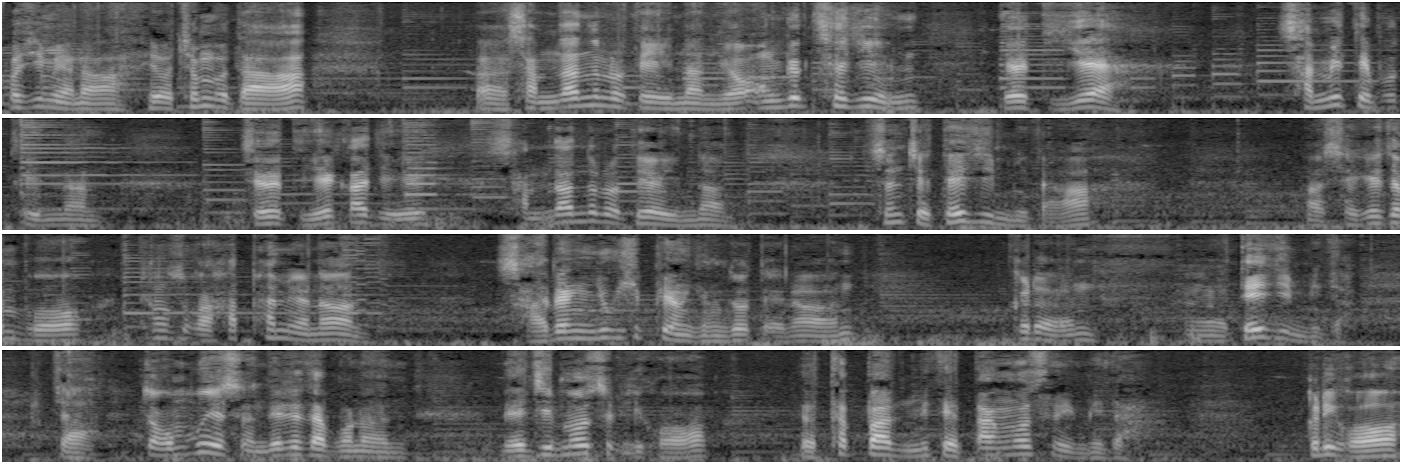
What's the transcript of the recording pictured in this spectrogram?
보시면은 요 전부 다 어, 3단으로 되어 있는 요 옹벽쳐진 요 뒤에 산 밑에 붙어 있는 저 뒤에까지 3단으로 되어 있는 전체 대지입니다. 아, 세개 전부 평수가 합하면은 460평 정도 되는 그런 어, 대지입니다. 자, 조금 위에서 내려다보는 내 집 모습이고 요 텃밭 밑에 땅 모습입니다. 그리고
